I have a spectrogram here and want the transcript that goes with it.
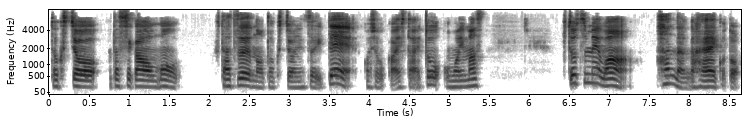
特徴、私が思う2つの特徴についてご紹介したいと思います。1つ目は判断が早いこと。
